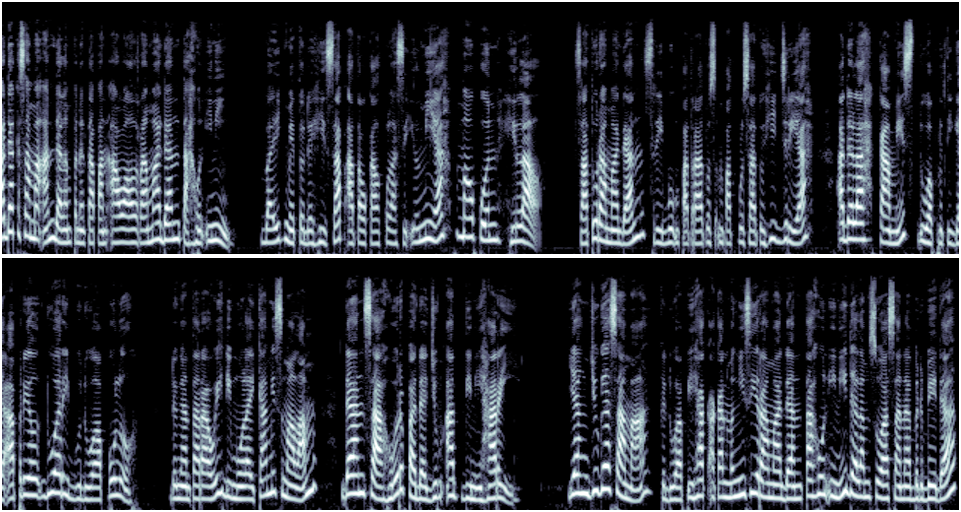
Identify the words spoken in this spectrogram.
Ada kesamaan dalam penetapan awal Ramadan tahun ini, baik metode hisap atau kalkulasi ilmiah maupun hilal. Satu Ramadan 1441 Hijriah adalah Kamis 23 April 2020, dengan tarawih dimulai Kamis malam dan sahur pada Jumat dini hari. Yang juga sama, kedua pihak akan mengisi Ramadan tahun ini dalam suasana berbeda,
